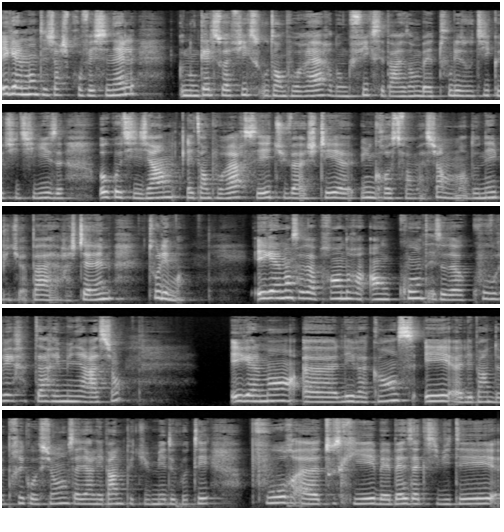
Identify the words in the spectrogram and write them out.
Également tes charges professionnelles, donc qu'elles soient fixes ou temporaires. Donc fixe, c'est par exemple ben, tous les outils que tu utilises au quotidien. Et temporaire, c'est tu vas acheter une grosse formation à un moment donné, et puis tu vas pas racheter la même tous les mois. Également, ça doit prendre en compte et ça doit couvrir ta rémunération. Également euh, les vacances et euh, l'épargne de précaution, c'est-à-dire l'épargne que tu mets de côté pour euh, tout ce qui est ben, baisse d'activité,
